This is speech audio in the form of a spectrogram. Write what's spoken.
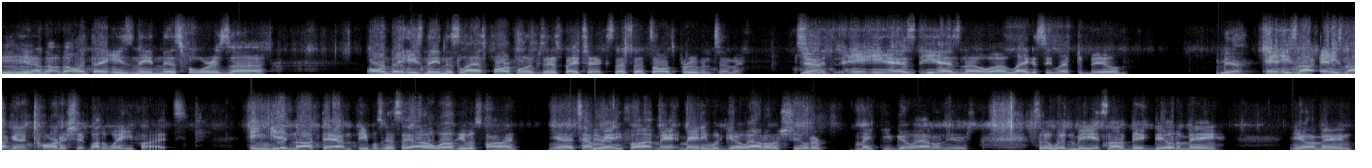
Mhm. You know, the, the only thing he's needing this for is, uh, only thing he's needing this last part for, like we said, is paychecks. That's that's all it's proven to me. So Yeah. he, he has he has no uh, legacy left to build, yeah, and he's not and he's not going to tarnish it by the way he fights. He can get Mhm. knocked out, and people's going to say, "Oh, well, he was fine." You know, that's how Yeah. Manny fought. Man, Manny would go out on a shield or make you go out on yours. So it wouldn't be. It's not a big deal to me. You know what I mean?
